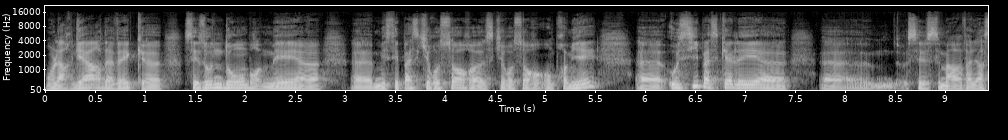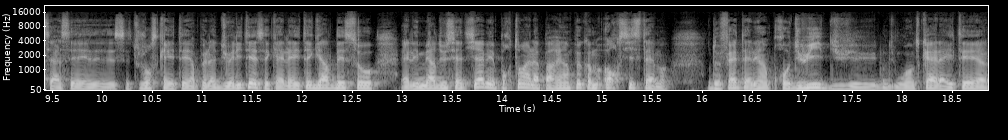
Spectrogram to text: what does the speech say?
on la regarde avec ses zones d'ombre, mais mais c'est pas ce qui ressort ce qui ressort en premier. aussi parce qu'elle est, c'est assez, c'est toujours ce qui a été un peu la dualité, c'est qu'elle a été garde des sceaux, elle est maire du 7e, et pourtant elle apparaît un peu comme hors système. De fait, elle est un produit du, ou en tout cas elle a été euh,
